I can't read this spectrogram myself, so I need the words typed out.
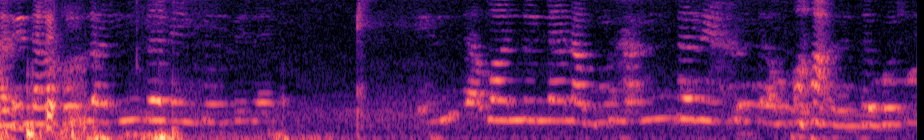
అది నా ఉన్నా నా అంత గుర్తు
